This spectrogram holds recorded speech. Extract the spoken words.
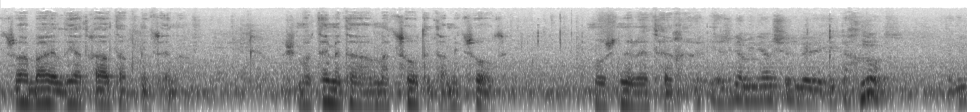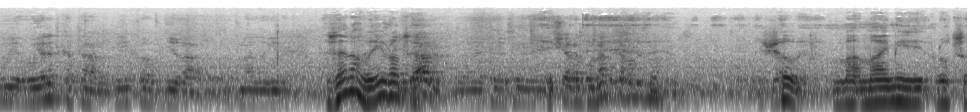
מצווה באה לידך אל תחמיצנה. שמרתם את המצות, את המצוות, כמו שנראה תכף. יש גם עניין של היתכנות. תמיד הוא ילד קטן, והיא כבר בגירה, מה להגיד? בסדר, והיא רוצה... שוב, מה, מה אם היא רוצה?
